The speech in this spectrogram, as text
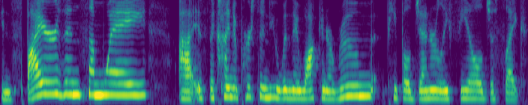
inspires in some way, uh, is the kind of person who, when they walk in a room, people generally feel just like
